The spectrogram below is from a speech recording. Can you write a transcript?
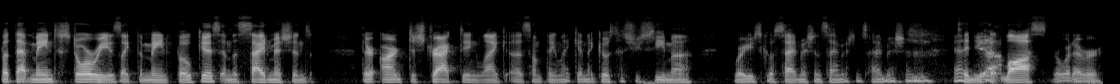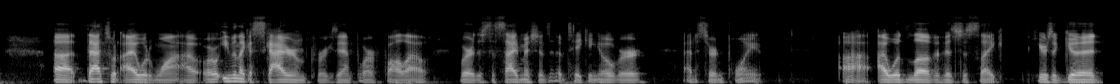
But that main story is like the main focus, and the side missions there aren't distracting like uh, something like in a Ghost of Tsushima where you just go side mission, side mission, side mission, and then you yeah. get lost or whatever. Uh, that's what I would want, or even like a Skyrim, for example, or Fallout, where just the side missions end up taking over at a certain point. Uh, I would love if it's just like here's a good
